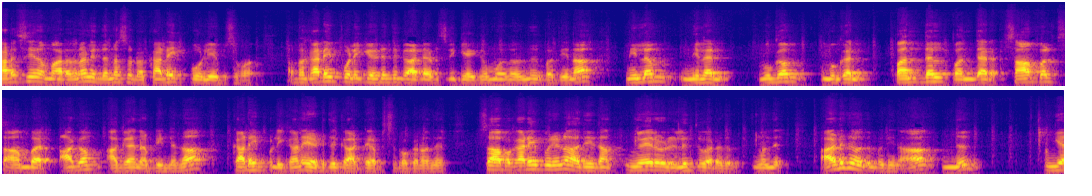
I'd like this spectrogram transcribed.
கடைசியில் மாறதுனால இது என்ன சொல்றோம்? கடைப்போலி அப்படின்னு சொல்லுவோம் அப்போ கடைப்போலிக்கு எடுத்துக்காட்டு அப்படின்னு சொல்லி கேட்கும்போது வந்து பார்த்தீங்கன்னா நிலம் நிலன் முகம் முகன் பந்தல் பந்தர் சாம்பல் சாம்பர் அகம் அகன் அப்படின்னு தான் கடைப்புலிக்கான எடுத்துக்காட்டு அப்படின்னு பார்க்குறோம் வந்து. ஸோ அப்போ கடைப்புலினா அதேதான். வேறொரு எழுத்து வருது. வந்து அடுத்து வந்து பார்த்தீங்கன்னா இங்க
